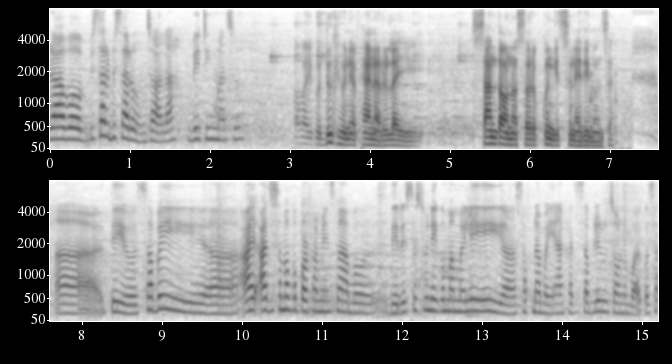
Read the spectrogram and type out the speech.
र अब बिस्तारो बिस्तारो हुन्छ होला वेटिङमा छु। तपाईँको दुःखी हुने फ्यानहरूलाई सान्ताउन स्वरूप कुन गीत सुनाइदिनुहुन्छ? त्यही हो सबै आ- आजसम्मको पर्फर्मेन्समा अब धेरै जस्तो सुनेकोमा मैले यही सपना भई आँखा चाहिँ सबले रुचाउनु भएको छ।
